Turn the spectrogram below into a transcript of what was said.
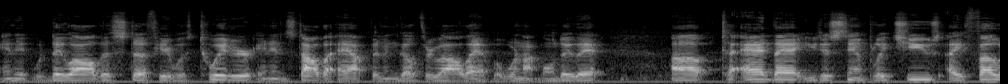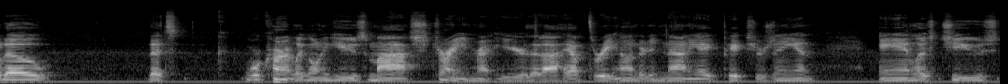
and it would do all this stuff here with Twitter and install the app and then go through all that but we're not going to do that. Uh, to add that you just simply choose a photo that's we're currently going to use my stream right here that I have 398 pictures in. And let's choose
